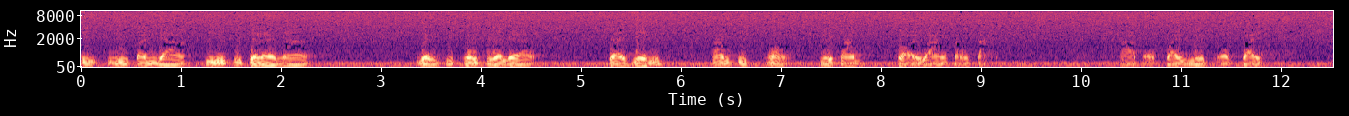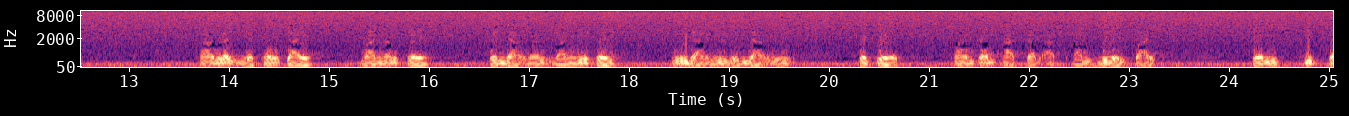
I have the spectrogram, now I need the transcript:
ติมีปัญญาที่นี้พิจารณาเรื่องจิตของตัวแล้วจะเห็นความจิตข้องหรือความปล่อยวางต่างๆขาดออกไปหลุดออกไป ความละเอียดของใจ วันนั้นเคยเป็นอย่างนั้น วันนี้เคยรู้อย่างนี้เห็นอย่างนี้ จะเกิด ความสัมผัสกับอัตธรรมเรื่อยไปจนจิตใจ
